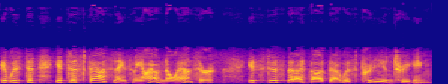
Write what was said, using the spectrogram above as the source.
It was just it just fascinates me. I have no answer. It's just that I thought that was pretty intriguing.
